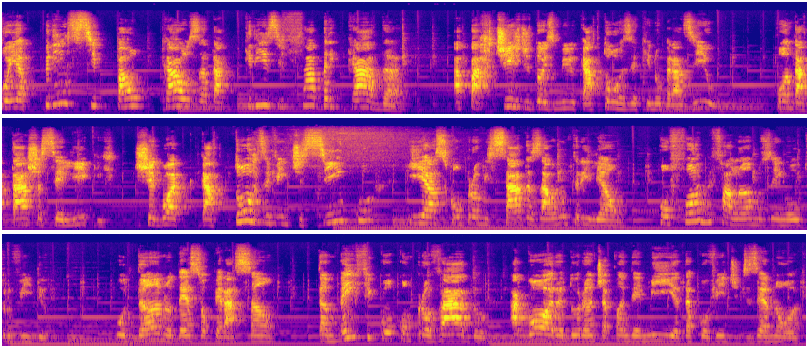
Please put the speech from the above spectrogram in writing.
foi a principal causa da crise fabricada a partir de 2014 aqui no Brasil, quando a taxa Selic chegou a 14,25 e as compromissadas a 1 trilhão. Conforme falamos em outro vídeo, o dano dessa operação também ficou comprovado agora durante a pandemia da Covid-19,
